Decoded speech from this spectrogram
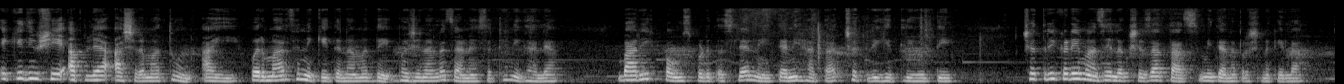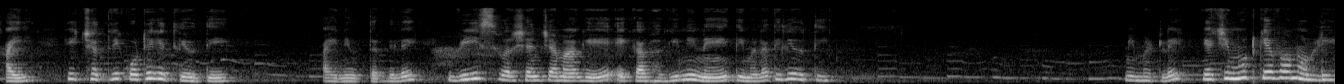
एके दिवशी आपल्या आश्रमातून आई परमार्थ निकेतनामध्ये भजनाला जाण्यासाठी निघाल्या. बारीक पाऊस पडत असल्याने त्यांनी हातात छत्री घेतली होती. छत्रीकडे माझे लक्ष जाताच मी त्यांना प्रश्न केला आई ही छत्री कोठे घेतली होती? आईने उत्तर दिले वीस वर्षांच्या मागे एका भगिनीने ती मला दिली होती. मी म्हटले याची मूठ केव्हा मोडली?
